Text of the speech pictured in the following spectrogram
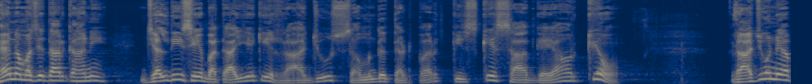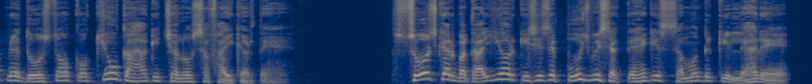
है ना मज़ेदार कहानी? जल्दी से बताइए कि राजू समुद्र तट पर किसके साथ गया और क्यों? राजू ने अपने दोस्तों को क्यों कहा कि चलो सफ़ाई करते हैं? सोचकर बताइए और किसी से पूछ भी सकते हैं कि समुद्र की लहरें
